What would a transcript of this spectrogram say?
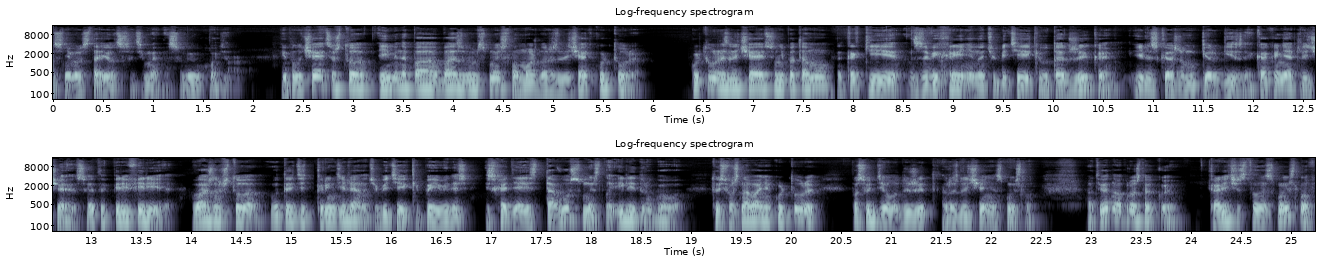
с ним расстается, с этим этносом, и уходит. И получается, что именно по базовым смыслам можно различать культуры. Культуры различаются не потому, какие завихрения на тюбетейке у таджика или, скажем, у киргиза, и как они отличаются. Это периферия. Важно, что вот эти кренделя на тюбетейке появились, исходя из того смысла или другого. То есть, в основании культуры, по сути дела, лежит развлечение смыслов. Ответ на вопрос такой. Количество смыслов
